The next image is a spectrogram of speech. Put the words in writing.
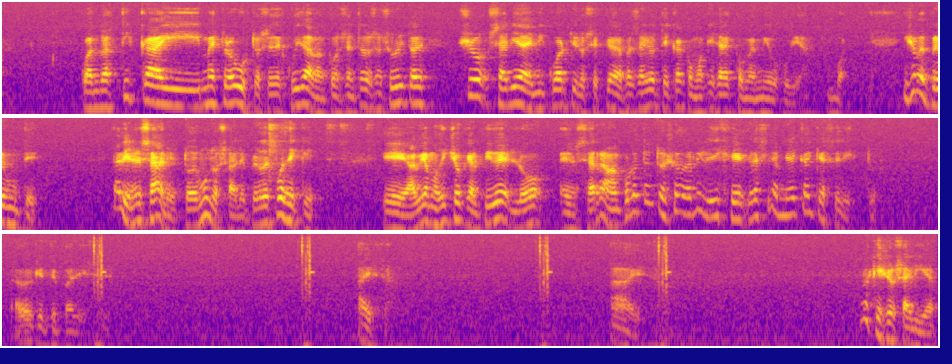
cuando Astica y Maestro Augusto se descuidaban concentrados en sus rituales, yo salía de mi cuarto y los espiaba de teca como aquella vez con mi amigo Julián. Bueno, y yo me pregunté, está bien, él sale, todo el mundo sale, pero después de qué? Eh, habíamos dicho que al pibe lo encerraban, por lo tanto yo agarré y le dije, Graciela, mira acá hay que hacer esto. A ver qué te parece. Ahí está. Está. No es que yo salía,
